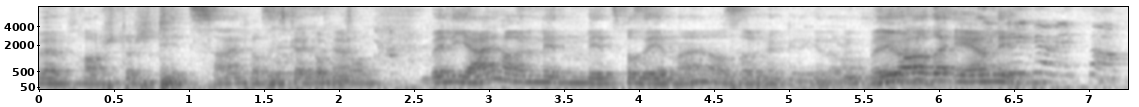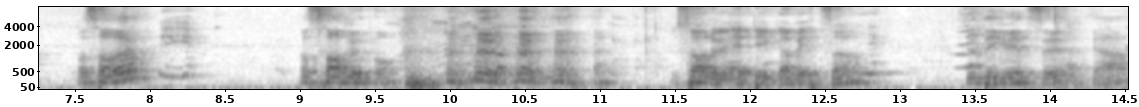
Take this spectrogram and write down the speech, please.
hvem har størst tids her. Og så skal jeg komme på Vel, jeg har en liten vits på siden her, og så funker ikke det. Men jeg hadde en liten. Hva sa du? Hva sa hun nå? Sa du 'jeg digger vitser'? Du digger vitser? Ja.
